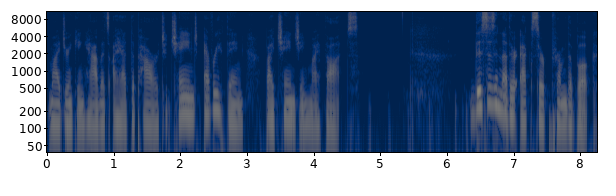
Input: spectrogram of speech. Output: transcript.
my drinking habits. I had the power to change everything by changing my thoughts. This is another excerpt from the book.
